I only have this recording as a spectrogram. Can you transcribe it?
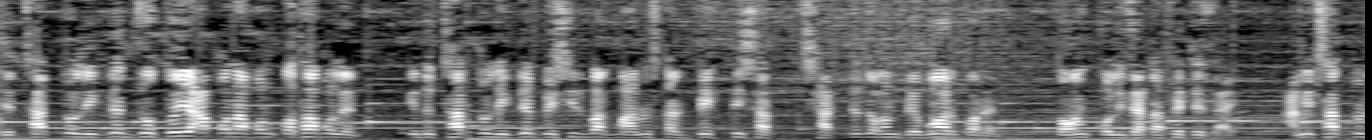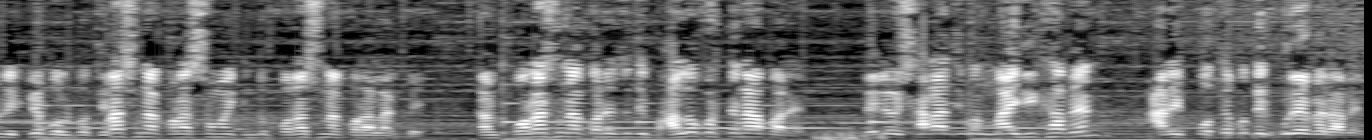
যে ছাত্রলীগের যতই আপন আপন কথা বলেন, কিন্তু ছাত্রলীগের বেশিরভাগ মানুষ তার ব্যক্তি স্বার্থ- যখন ব্যবহার করেন, তখন কলিজাটা ফেটে যায়। আমি ছাত্রলীগকে বলব পড়াশোনা করার সময় কিন্তু পড়াশোনা করা লাগবে। কারণ পড়াশোনা করে যদি ভালো করতে না পারেন, তাহলে ওই সারা জীবন মাইরি খাবেন আর এই পথে পথে ঘুরে বেড়াবেন।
